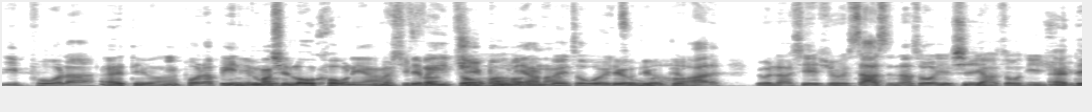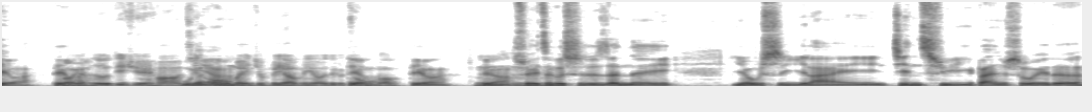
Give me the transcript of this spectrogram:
伊波拉，哎，对啊，伊波拉病毒嘛是 local 呢，嘛是非洲嘛，以非洲为主嘛。啊，有哪些学 SARS 那时候也是是。亚洲地区，哎，对啊，对啊，亚啊，洲地区好像有啊。像欧美就比较没有这个状况，。对啊，对啊，嗯所以这个是人类有史以来仅次于一般所谓的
